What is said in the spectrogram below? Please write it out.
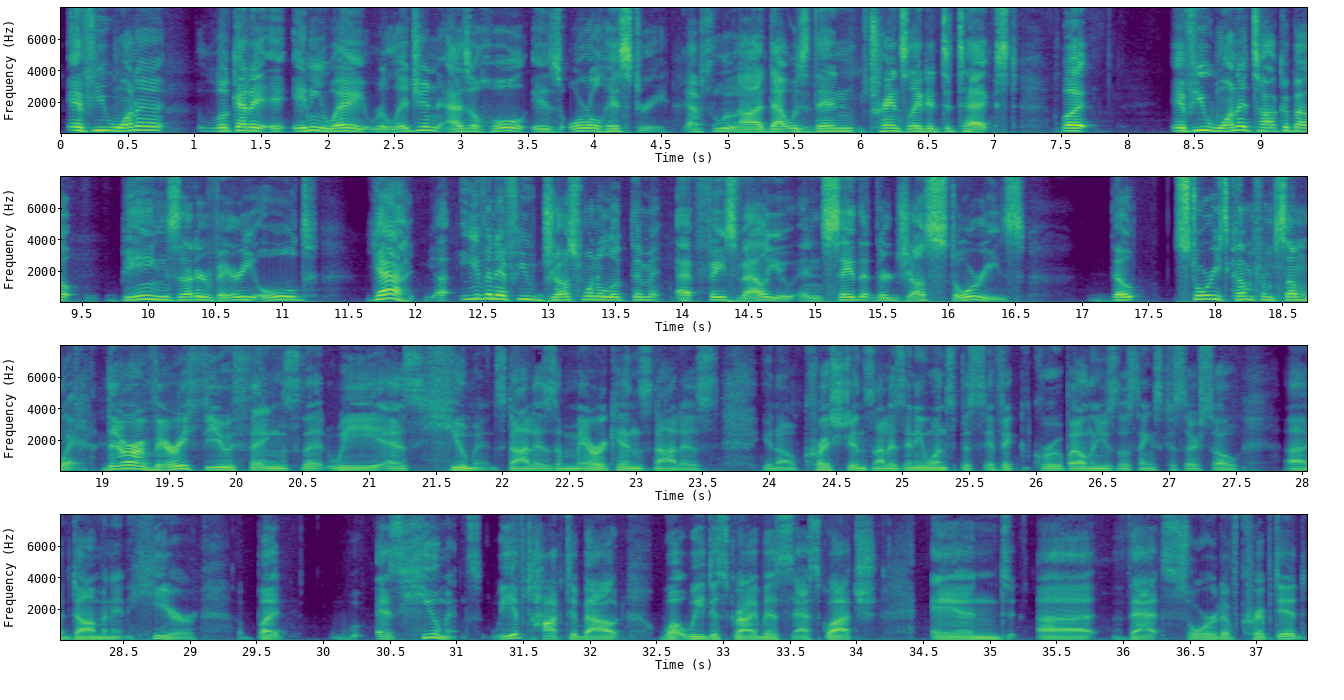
if you want to look at it any way, religion as a whole is oral history. Absolutely. Uh, that was then translated to text. But if you want to talk about beings that are very old, yeah, uh, even if you just want to look them at face value and say that they're just stories, those stories come from somewhere. there are very few things that we as humans, not as Americans, not as you know Christians, not as any one specific group. I only use those things because they're so uh, dominant here. But as humans, we have talked about what we describe as Sasquatch and uh, that sort of cryptid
